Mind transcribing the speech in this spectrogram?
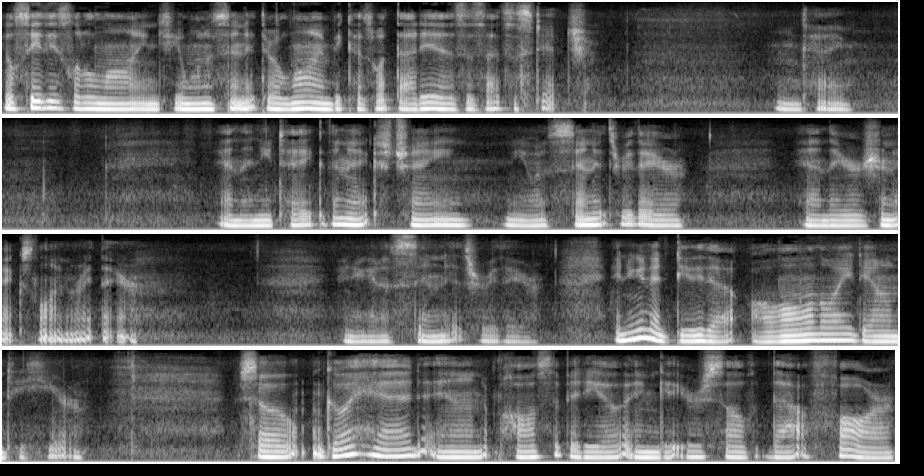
You'll see these little lines. You want to send it through a line because what that is is that's a stitch. Okay. And then you take the next chain and you want to send it through there and there's your next line right there. And you're going to send it through there and you're going to do that all the way down to here so go ahead and pause the video and get yourself that far.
